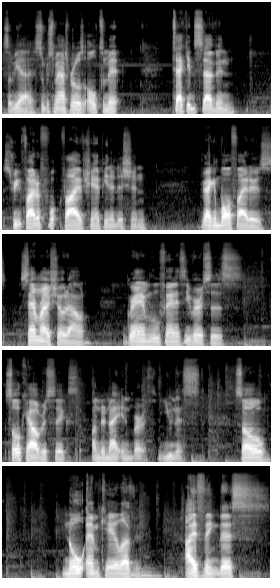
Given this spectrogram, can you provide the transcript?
So yeah, Super Smash Bros. Ultimate, Tekken 7, Street Fighter 5 Champion Edition, Dragon Ball FighterZ, Samurai Shodown, Granblue Fantasy Versus, Soul Calibur 6, Under Night in Birth, UNIST. So, no MK11. I think this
